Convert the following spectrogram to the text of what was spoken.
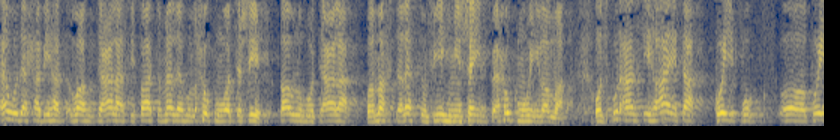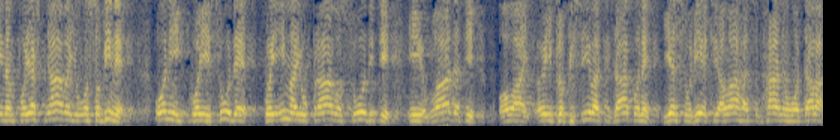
أودح بها الله تعالى صفات من له الحكم والتشريع قوله تعالى وما اختلفتم فيه من شيء فحكمه إلى الله od kuranskih ajeta koji, po, koji nam pojašnjavaju osobine oni koji sude, koji imaju pravo suditi i vladati ovaj i propisivati zakone jesu riječi Allaha subhanahu wa ta'ala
